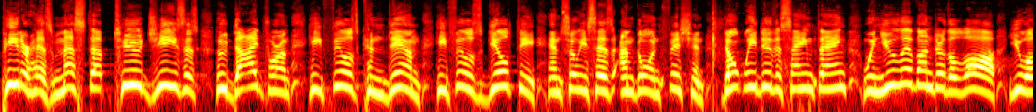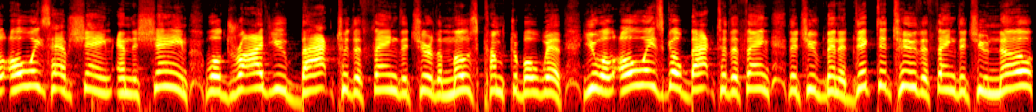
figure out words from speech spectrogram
Peter has messed up to Jesus who died for him. He feels condemned. He feels guilty. And so he says, I'm going fishing. Don't we do the same thing? When you live under the law, you will always have shame, and the shame will drive you back to the thing that you're the most comfortable with. You will always go back to the thing that you've been addicted to, the thing that you know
